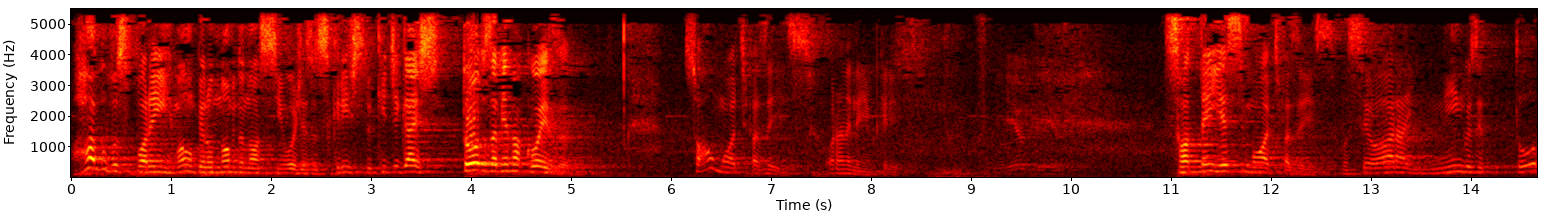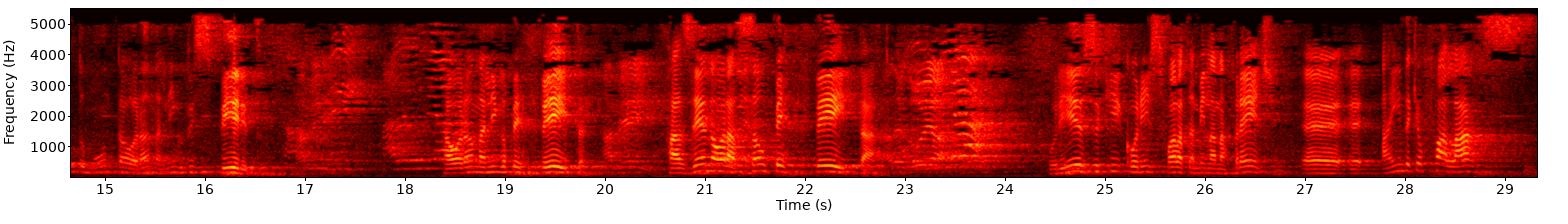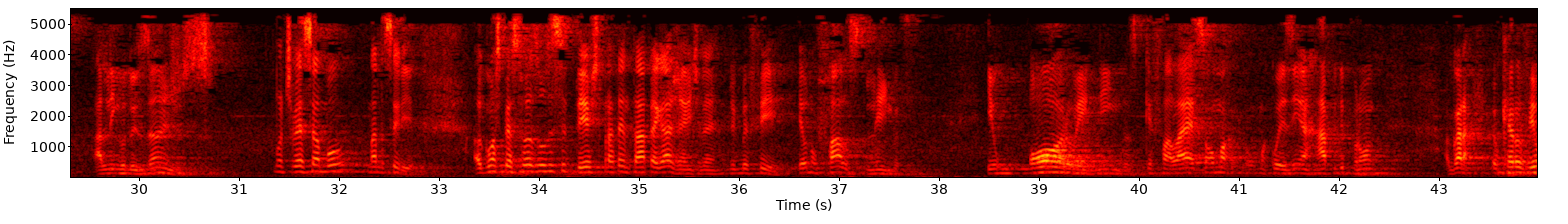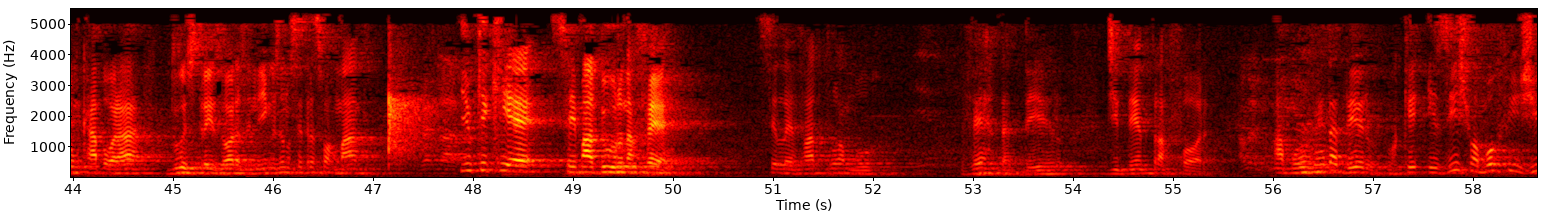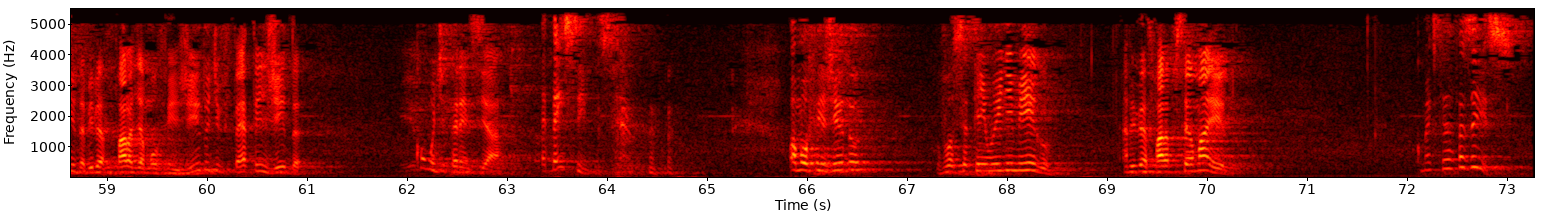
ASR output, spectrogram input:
Rogo-vos, porém, irmão, pelo nome do nosso Senhor Jesus Cristo, que digais todos a mesma coisa. Só um modo de fazer isso. Orando em língua, querido. Só tem esse modo de fazer isso. Você ora em línguas e todo mundo está orando na língua do Espírito. Está orando na língua perfeita. Amém. Fazendo a oração perfeita. Aleluia. Por isso que Coríntios fala também lá na frente, é, é, ainda que eu falasse a língua dos anjos, não tivesse amor, nada seria. Algumas pessoas usam esse texto para tentar pegar a gente, né? Eu digo, meu filho, eu não falo línguas, eu oro em línguas, porque falar é só uma, uma coisinha rápida e pronto. Agora, eu quero ver um cabo orar duas, três horas em línguas e não ser transformado. E o que, que é ser maduro na fé? Ser levado para o amor verdadeiro, de dentro para fora. Amor verdadeiro, porque existe o amor fingido. A Bíblia fala de amor fingido e de fé fingida. Como diferenciar? É bem simples. O amor fingido, você tem um inimigo. A Bíblia fala para você amar ele. Como é que você vai fazer isso?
